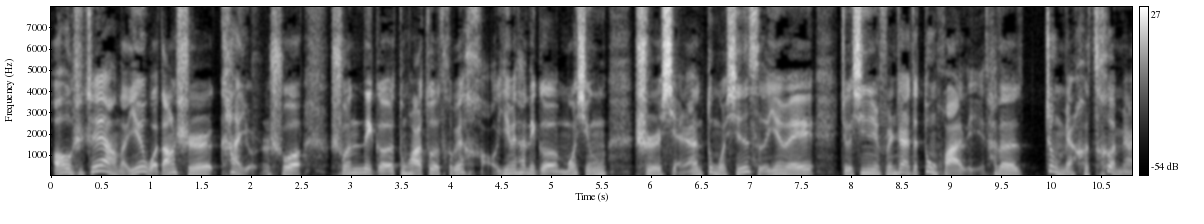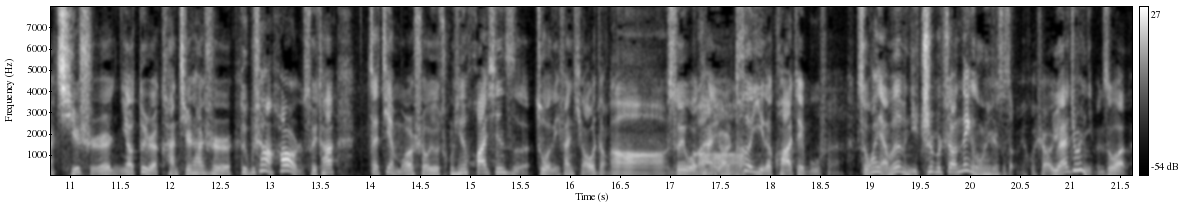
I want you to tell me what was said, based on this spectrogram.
哦，是这样的，因为我当时看有人说说那个动画做的特别好，因为它那个模型是显然动过心思，因为这个《新晋福音战》在动画里，它的正面和侧面其实你要对着看，其实它是对不上号的，所以他在建模的时候又重新花心思做了一番调整哦，所以我看有人特意的夸这部分，所以我还想问问你，知不知道那个东西是怎么一回事？原来就是你们做的，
